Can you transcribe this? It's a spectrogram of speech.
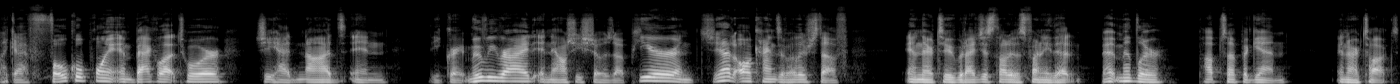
like a focal point in Backlot Tour. She had nods in the Great Movie Ride, and now she shows up here, and she had all kinds of other stuff in there too. But I just thought it was funny that Bette Midler pops up again in our talks.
